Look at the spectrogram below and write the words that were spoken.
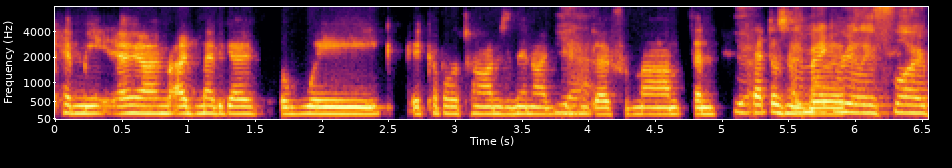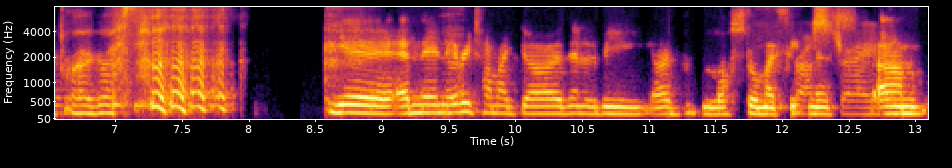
commit. Know, I'd maybe go a week, a couple of times, and then I Yeah. didn't go for a month, and yeah. that doesn't They make work. really slow progress. Yeah, and then Yeah. every time I'd go, then it'd be I'd lost all my fitness. Um,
